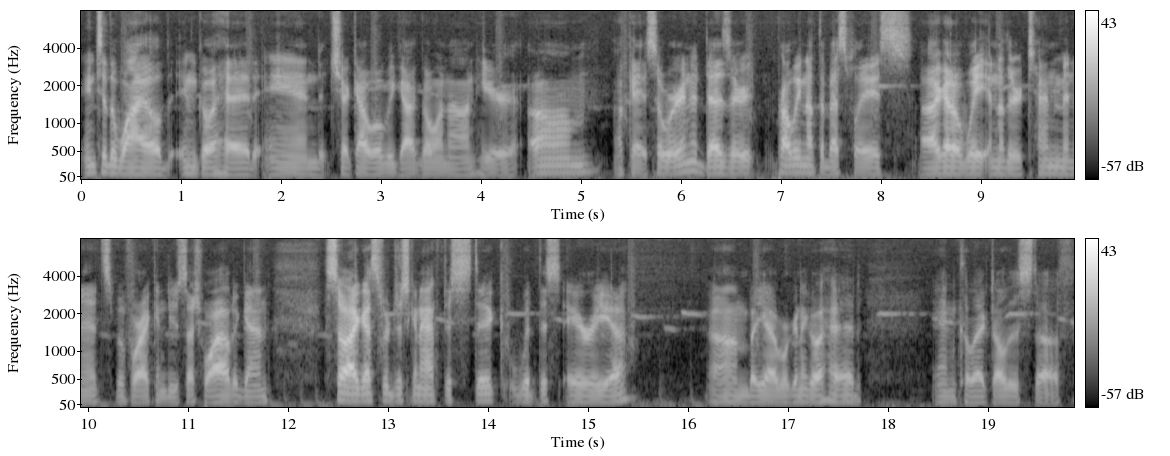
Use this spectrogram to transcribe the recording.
into the wild and go ahead and check out what we got going on here. Um, okay, so we're in a desert. Probably not the best place. Uh, I got to wait another 10 minutes before I can do Such Wild again. So I guess we're just to have to stick with this area. Um, but yeah, we're to go ahead and collect all this stuff.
